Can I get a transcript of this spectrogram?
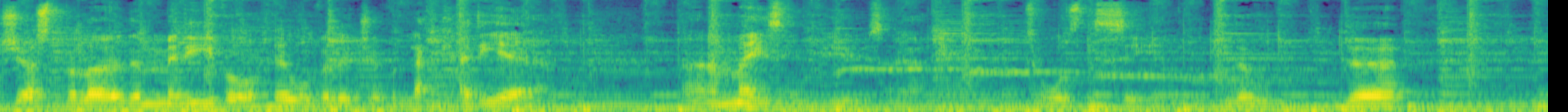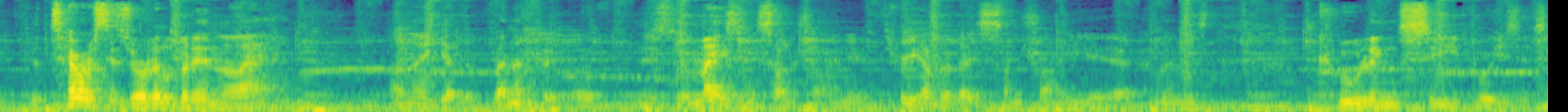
just below the medieval hill village of La Cadière, and amazing views uh, towards the sea. The, the the terraces are a little bit inland, and they get the benefit of this amazing sunshine. 300 days of sunshine a year, and then there's cooling sea breezes.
